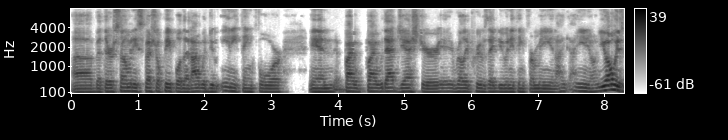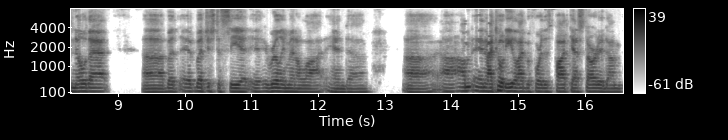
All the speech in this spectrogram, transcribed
Uh, but there's so many special people that I would do anything for. And by by that gesture, it really proves they do anything for me. And I, I you know, you always know that, uh, but but just to see it, it really meant a lot. And uh, uh, and I told Eli before this podcast started, I'm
